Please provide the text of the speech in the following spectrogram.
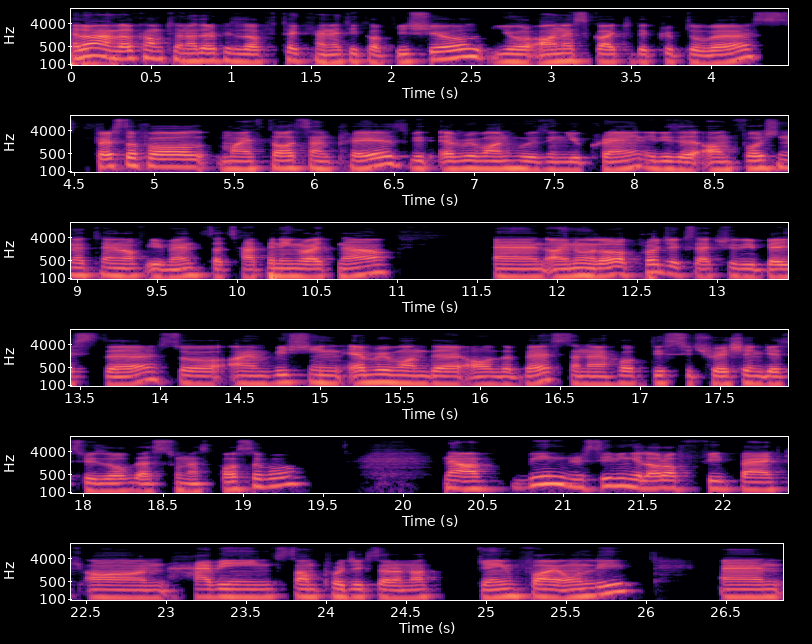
Hello and welcome to another episode of Tech Fanatic Official, your honest guide to the cryptoverse. First of all, my thoughts and prayers with everyone who is in Ukraine. It is an unfortunate turn of events that's happening right now. And I know a lot of projects actually based there. So I'm wishing everyone there all the best. And I hope this situation gets resolved as soon as possible. Now, I've been receiving a lot of feedback on having some projects that are not GameFi only. And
